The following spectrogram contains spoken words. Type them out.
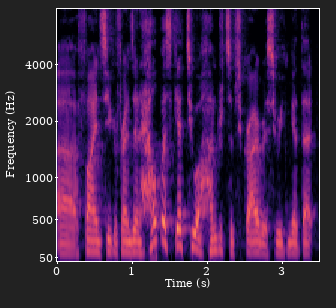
uh, find Secret Friends and help us get to 100 subscribers so we can get that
